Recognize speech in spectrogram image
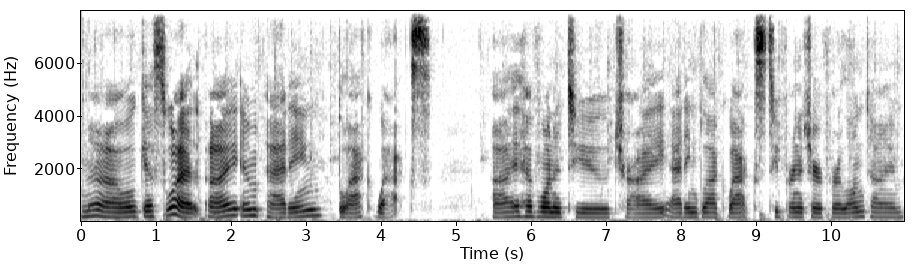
Now, guess what? I am adding black wax. I have wanted to try adding black wax to furniture for a long time,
